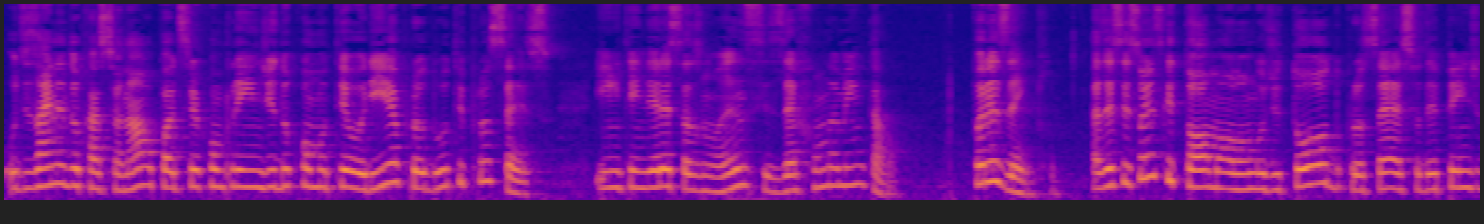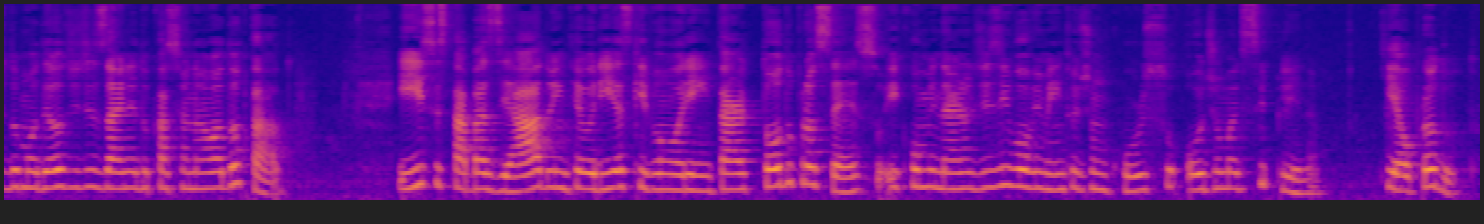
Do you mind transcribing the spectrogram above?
o design educacional pode ser compreendido como teoria, produto e processo, e entender essas nuances é fundamental. Por exemplo, as decisões que tomam ao longo de todo o processo dependem do modelo de design educacional adotado e isso está baseado em teorias que vão orientar todo o processo e culminar no desenvolvimento de um curso ou de uma disciplina, que é o produto.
